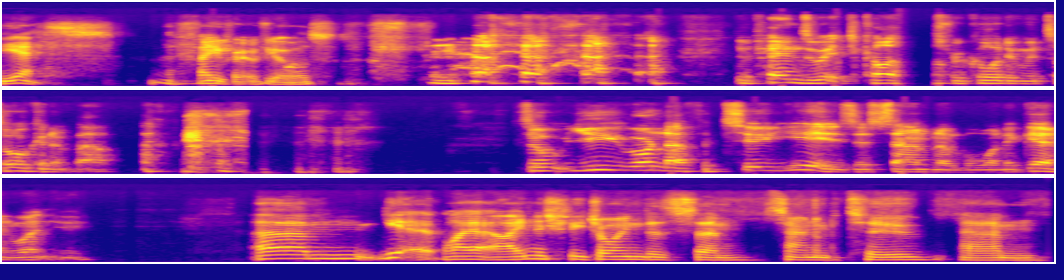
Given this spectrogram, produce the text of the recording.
Yes, a favourite of yours. Depends which cast recording we're talking about. so you were on that for two years as sound number one again, weren't you? Um, yeah, I, I, initially joined as um, sound number two, um,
